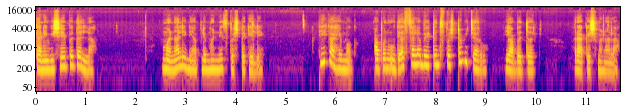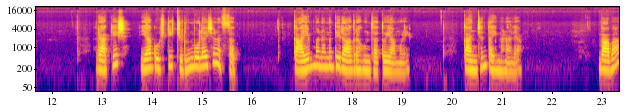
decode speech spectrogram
त्याने विषय बदलला. मनालीने आपले म्हणणे स्पष्ट केले. ठीक आहे मग आपण उद्याच त्याला भेटून स्पष्ट विचारू याबद्दल. राकेश म्हणाला राकेश या गोष्टी चिडून बोलायच्या नसतात. कायम मनामध्ये राग राहून जातो यामुळे. कांचनताई म्हणाल्या बाबा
